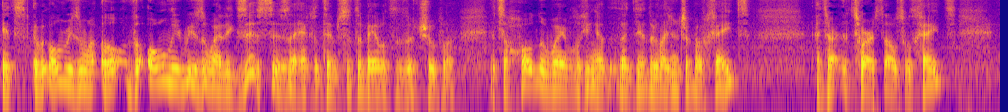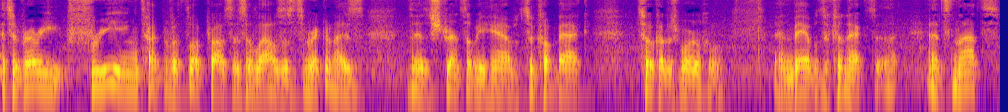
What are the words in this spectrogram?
It's the only reason why oh, the only reason why it exists is the hechatim to be able to do tshuva. It's a whole new way of looking at the, the relationship of chait to, ourselves with chait. It's a very freeing type of a thought process. It allows us to recognize the strengths that we have to come back to Kadosh Baruch Hu and be able to connect. And it's not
